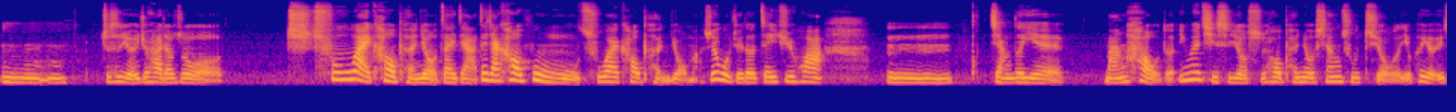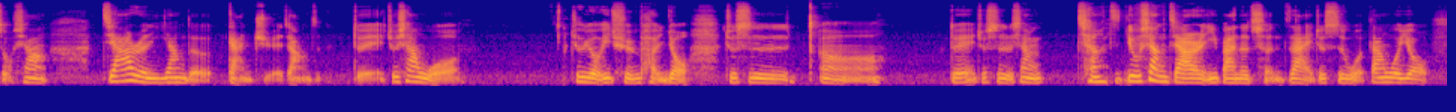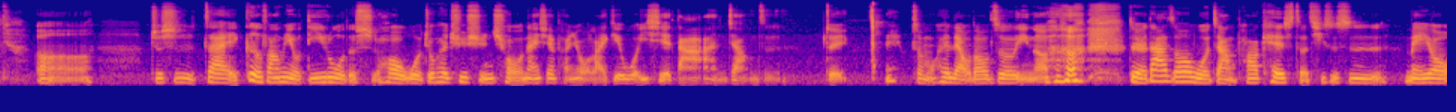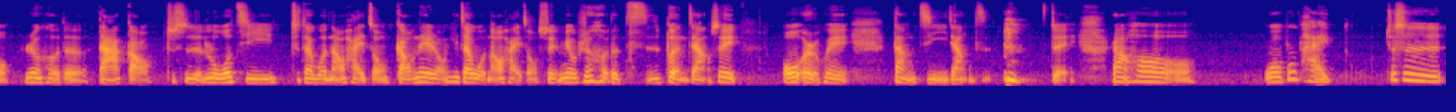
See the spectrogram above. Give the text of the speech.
嗯嗯，就是有一句话叫做“出外靠朋友，在家在家靠父母，出外靠朋友”嘛。所以我觉得这句话，嗯，讲的也蛮好的。因为其实有时候朋友相处久了，也会有一种像家人一样的感觉，这样子。对，就像我，就有一群朋友，就是。呃，对，就是像像又像家人一般的存在。就是我当我有呃，就是在各方面有低落的时候，我就会去寻求那些朋友来给我一些答案，这样子，对。哎，怎么会聊到这里呢？对，大家知道我讲 podcast 其实是没有任何的打稿，就是逻辑就在我脑海中，稿内容也在我脑海中，所以没有任何的词本这样，所以偶尔会宕机这样子。对，然后我不排，就是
